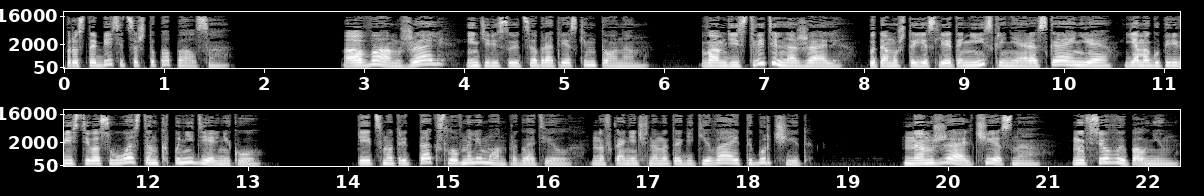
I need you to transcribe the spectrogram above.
просто бесится, что попался. «А вам жаль?» — интересуется брат резким тоном. «Вам действительно жаль? Потому что если это не искреннее раскаяние, я могу перевести вас в Уэстон к понедельнику. Кейт смотрит так, словно лимон проглотил, но в конечном итоге кивает и бурчит. «Нам жаль, честно. Мы все выполним».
